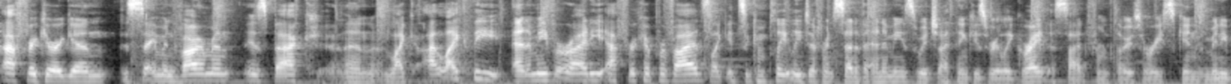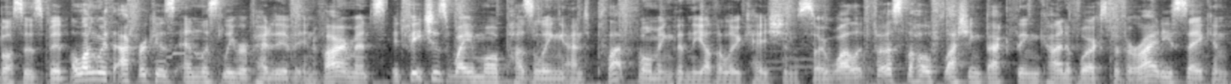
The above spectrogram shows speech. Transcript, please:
Africa again, the same environment is back, and like I like the enemy variety Africa provides. Like it's a completely different set of enemies, which I think is really great, aside from those reskinned mini bosses. But along with Africa's endlessly repetitive environments, it features way more puzzling and platforming than the other locations. So while at first the whole flashing back thing kind of works for variety's sake and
